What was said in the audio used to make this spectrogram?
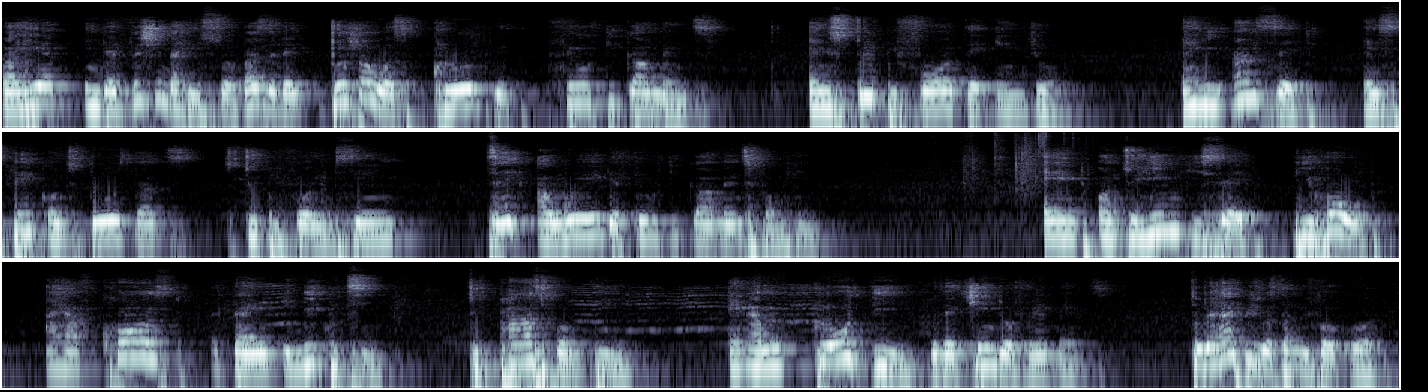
But here, in the vision that he saw, that Joshua was clothed with filthy garments and stood before the angel. And he answered and spake unto those that stood before him, saying, Take away the filthy garments from him. And unto him he said, Behold, I have caused thine iniquity to pass from thee, and I will clothe thee with a change of raiment. So the high priest was standing before God.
